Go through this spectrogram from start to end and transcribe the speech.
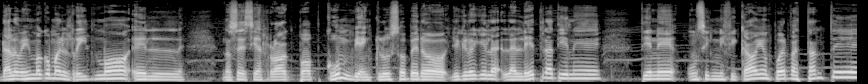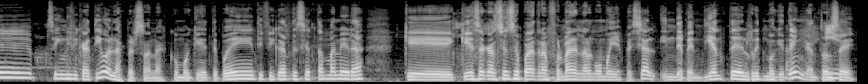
Da lo mismo como el ritmo, el. No sé si es rock, pop, cumbia incluso, pero yo creo que la, la letra tiene, tiene un significado y un poder bastante significativo en las personas. Como que te puede identificar de cierta manera que, que esa canción se pueda transformar en algo muy especial, independiente del ritmo que tenga. Entonces,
